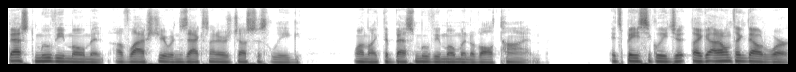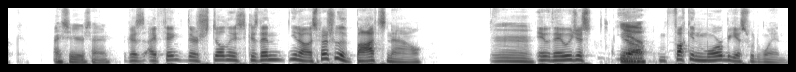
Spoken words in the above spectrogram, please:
best movie moment of last year when Zack Snyder's Justice League won like the best movie moment of all time. It's basically just like I don't think that would work I see what you're saying. because I think there still needs because then you know especially with bots now Mm. it, they would just you Yeah. know fucking Morbius would win.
